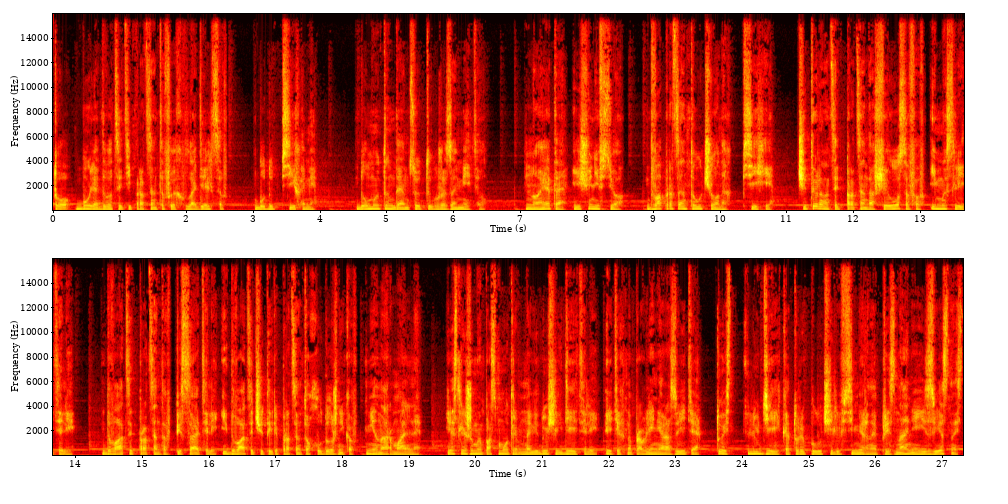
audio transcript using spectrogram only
то более 20% их владельцев будут психами – Думаю, тенденцию ты уже заметил. Но это еще не все. 2% ученых – психи, 14% философов и мыслителей, 20% писателей и 24% художников ненормальны. Если же мы посмотрим на ведущих деятелей этих направлений развития, то есть людей, которые получили всемирное признание и известность,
